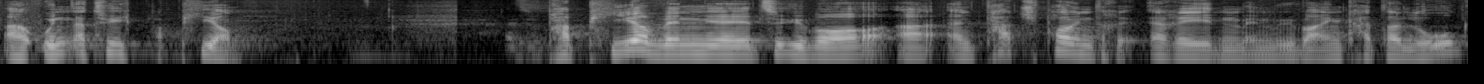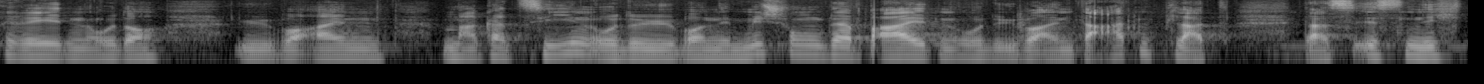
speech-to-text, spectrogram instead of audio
Äh, und natürlich Papier. Also Papier, wenn wir jetzt über äh, ein Touchpoint re- reden, wenn wir über einen Katalog reden oder über ein Magazin oder über eine Mischung der beiden oder über ein Datenblatt, das ist nicht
